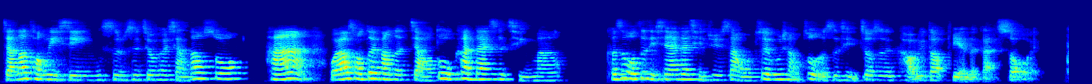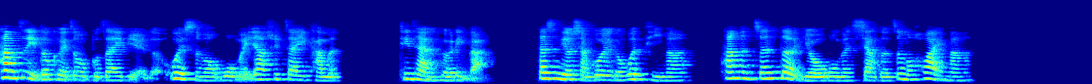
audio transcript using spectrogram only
讲到同理心，是不是就会想到说，哈，我要从对方的角度看待事情吗？可是我自己现在在情绪上，我最不想做的事情就是考虑到别人的感受。诶他们自己都可以这么不在意别人的，为什么我们要去在意他们？听起来很合理吧？但是你有想过一个问题吗？他们真的有我们想的这么坏吗？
